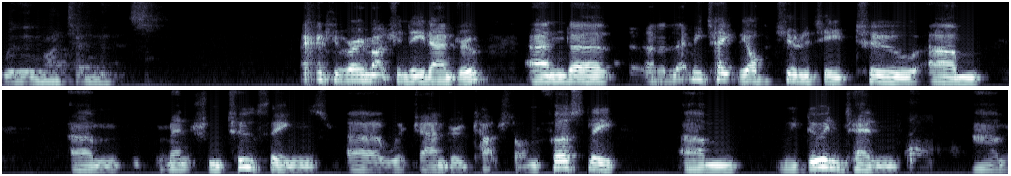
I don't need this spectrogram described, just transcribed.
within my 10 minutes. Thank you very much indeed, Andrew. And uh, uh, let me take the opportunity to um, um, mention two things uh, which Andrew touched on. Firstly, um, we do intend um,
